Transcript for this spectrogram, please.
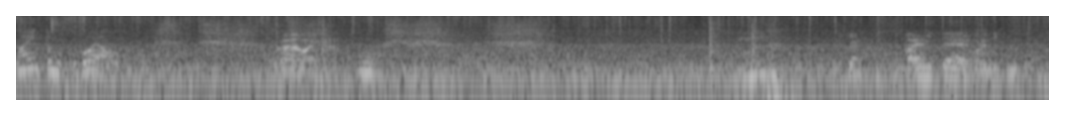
ワインともすごい合うこれはやばいなうん、うん、見てあれ見てこれ肉見て。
